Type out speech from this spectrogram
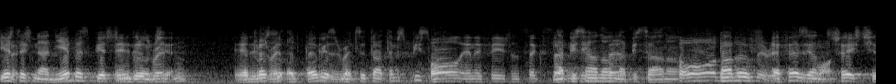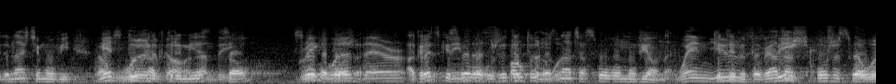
jesteś na niebezpiecznym gruncie. Po prostu odpowiedz mu cytatem z Pisma. Napisano, napisano. Paweł w Efezjan 6:17 mówi, mieć ducha, którym jest co? Słowo Boże. A greckie słowo użyte tu oznacza słowo mówione. Kiedy wypowiadasz Boże Słowo,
